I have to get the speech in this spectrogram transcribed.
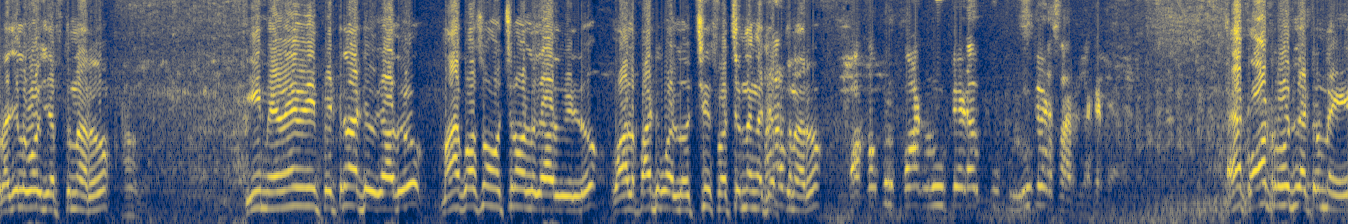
ప్రజలు కూడా చెప్తున్నారు. ఈ మేమేమి పెట్టినట్టు కాదు. మా కోసం వచ్చిన వాళ్ళు కాదు వీళ్ళు. వాళ్ళ పాటికి వాళ్ళు వచ్చి స్వచ్ఛందంగా చెప్తున్నారు. ఒకప్పుడు కోట సార్ కోట రోడ్లు ఎట్టున్నాయి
